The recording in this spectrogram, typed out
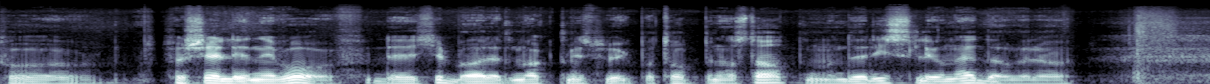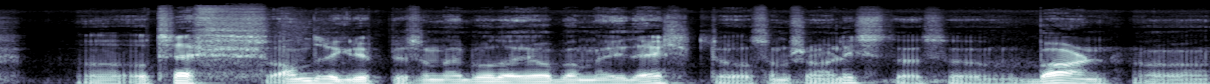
på forskjellige nivå. Det er ikke bare et maktmisbruk på toppen av staten, men det risler jo nedover. og, og, og treffer andre grupper som jeg både har jobba med ideelt og som journalist. Altså barn og,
